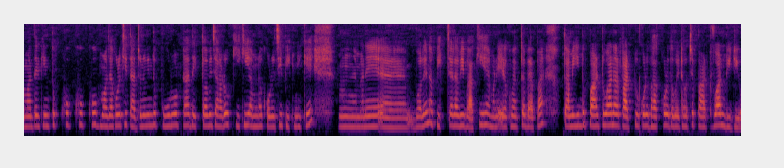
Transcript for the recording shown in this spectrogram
আমাদের কিন্তু খুব খুব খুব মজা করেছি। তার জন্য কিন্তু পুরোটা দেখতে হবে যে আরও কী কী আমরা করেছি পিকনিকে মানে বলে না পিকচার আবি বাকি হ্যাঁ মানে এরকম একটা ব্যাপার। তো আমি কিন্তু পার্ট ওয়ান আর পার্ট টু করে ভাগ করে দেবো। এটা হচ্ছে পার্ট ওয়ান ভিডিও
